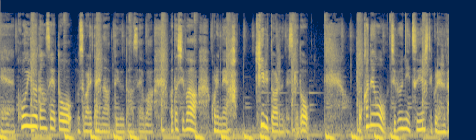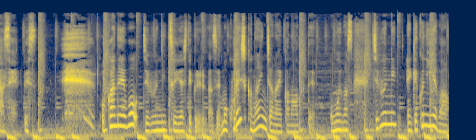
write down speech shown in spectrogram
えーこういう男性と結ばれたいなっていう男性は私はこれねはっきりとあるんですけどお金を自分に費やしてくれる男性です。お金を自分に費やしてくれる男性。もうこれしかないんじゃないかなって思います。自分にえ逆に言えば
